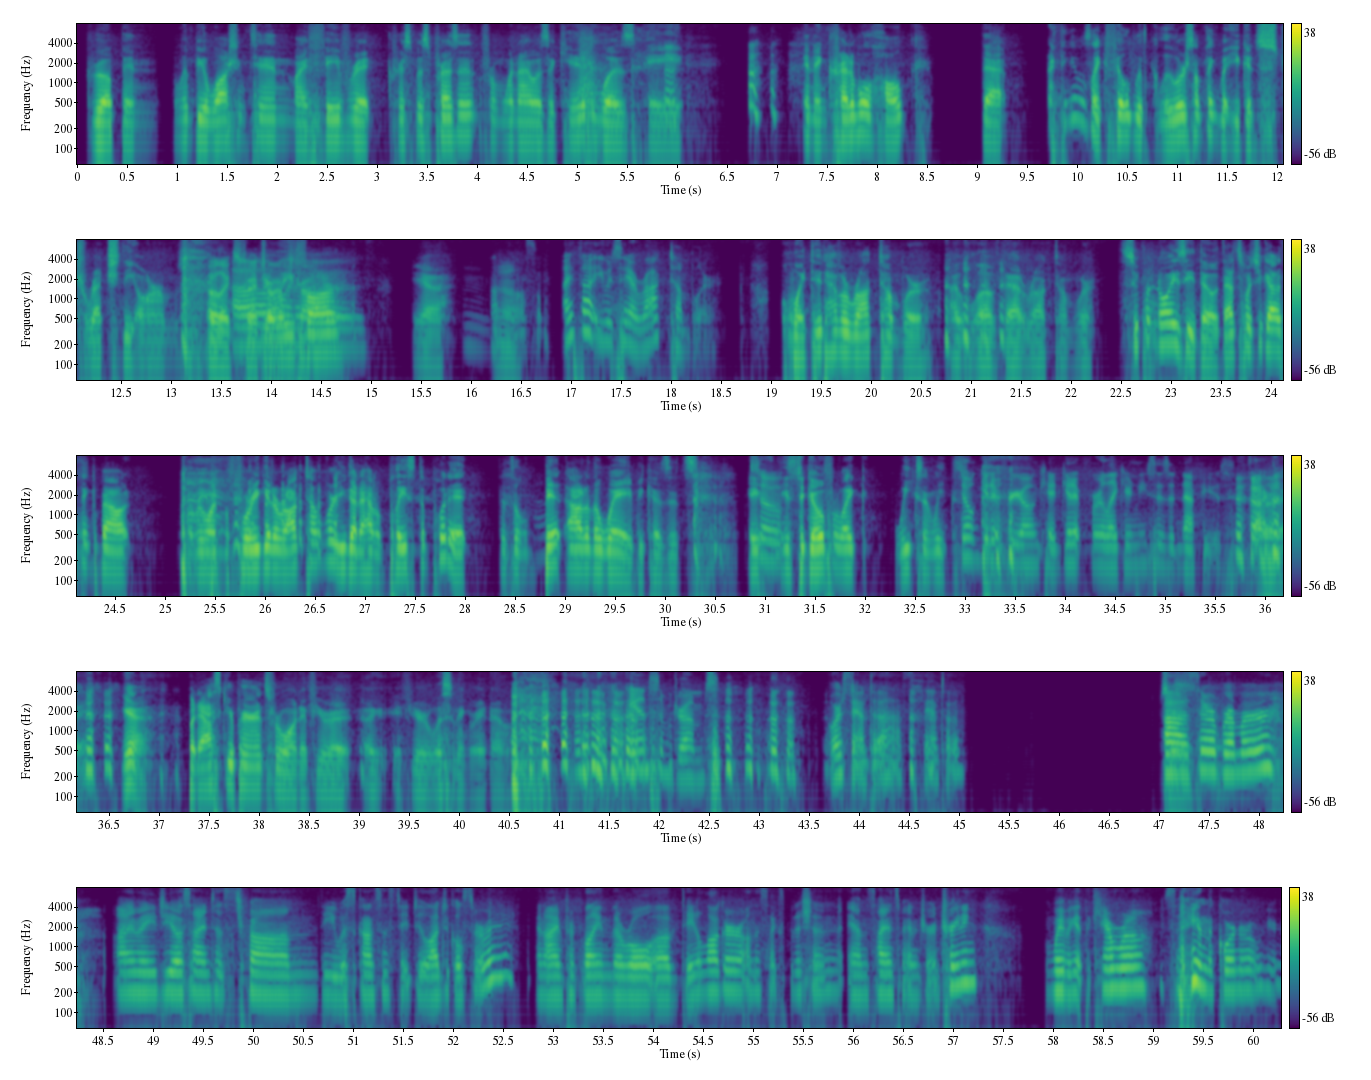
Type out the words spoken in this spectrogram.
grew up in Olympia, Washington. My favorite Christmas present from when I was a kid was a an Incredible Hulk that I think it was like filled with glue or something, but you could stretch the arms. Oh, like stretch Oh, arms. really far? those. Yeah. Mm, that's Yeah. awesome. I thought you would say a rock tumbler. Oh, I did have a rock tumbler. I love that rock tumbler. Super noisy though. That's what you got to think about, everyone. Before you get a rock tumbler, you got to have a place to put it that's a bit out of the way because it's it So- needs to go for like weeks and weeks. Don't get it for your own kid. Get it for like your nieces and nephews. Right. Yeah, but ask your parents for one if you're a, a, if you're listening right now. and some drums. Or Santa, ask Santa. Sarah. Uh, Sarah Bremer. I'm a geoscientist from the Wisconsin State Geological Survey, and I'm fulfilling the role of data logger on this expedition and science manager in training. I'm waving at the camera, I'm sitting in the corner over here.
